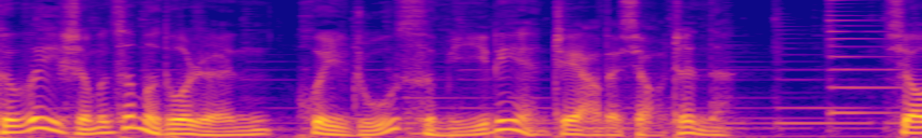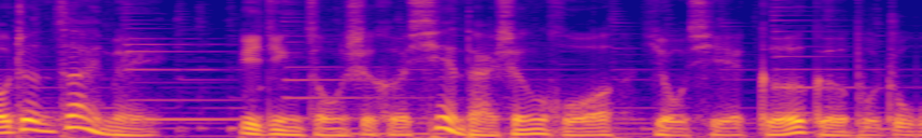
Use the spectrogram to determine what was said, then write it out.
可为什么这么多人会如此迷恋这样的小镇呢？小镇再美，毕竟总是和现代生活有些格格不入。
